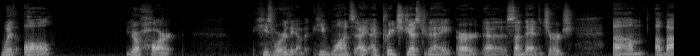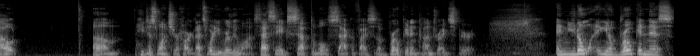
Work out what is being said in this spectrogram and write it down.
with all your heart. He's worthy of it. He wants. I, I preached yesterday or uh, Sunday at the church um, about um, he just wants your heart. That's what he really wants. That's the acceptable sacrifice, a broken and contrite spirit. And you don't, you know, brokenness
